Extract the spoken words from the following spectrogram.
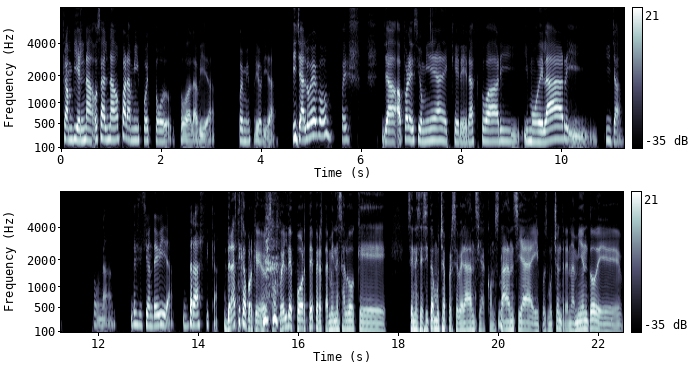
cambié el nado. O sea, el nado para mí fue todo, toda la vida. Fue mi prioridad. Y ya luego, pues, ya apareció mi idea de querer actuar y, y modelar y, y ya. Fue una decisión de vida drástica. Drástica porque o sea, fue el deporte, pero también es algo que se necesita mucha perseverancia, constancia y pues mucho entrenamiento de...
